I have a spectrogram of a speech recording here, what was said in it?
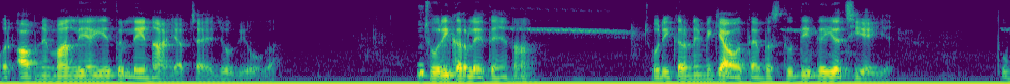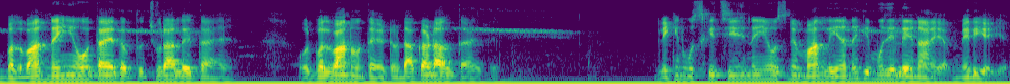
और आपने मान लिया ये तो लेना है अब चाहे जो भी होगा। चोरी कर लेते हैं ना। चोरी करने में क्या होता है? वस्तु दी गई, अच्छी है ये। तो बलवान नहीं होता है, तब तो चुरा लेता है। और बलवान होता है तो डाका डालता है फिर। लेकिन उसकी चीज़ नहीं है उसने मान लिया ना कि मुझे लेना है अब मेरी है ये।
